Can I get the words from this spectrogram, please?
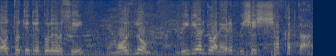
তথ্যচিত্রে তুলে ধরছি মজলুম বিডিআর জওয়ানের বিশেষ সাক্ষাৎকার।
